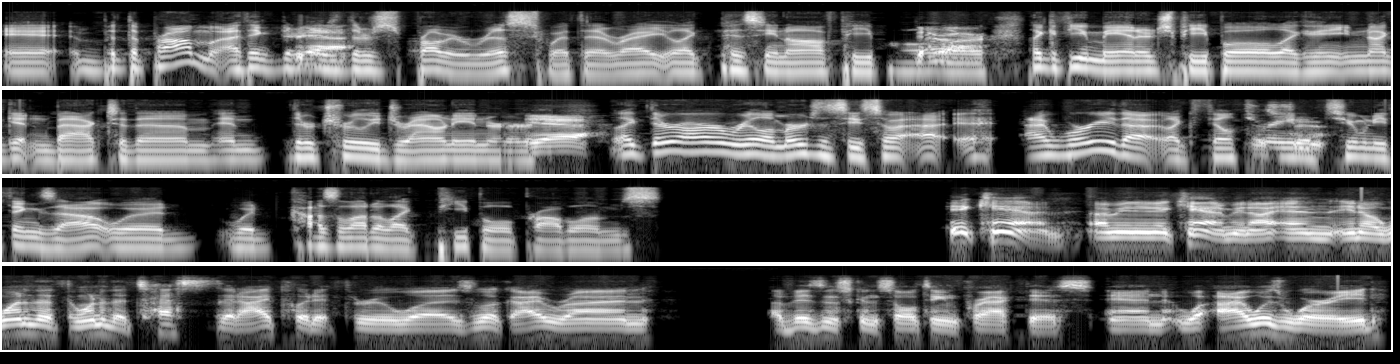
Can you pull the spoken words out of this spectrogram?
And, eh, but the problem, I think, there yeah. is, there's probably risks with it, right? Like pissing off people, there or are. like if you manage people, like you're not getting back to them, and they're truly drowning, or yeah, like there are real emergencies. So I I worry that like filtering too many things out would would cause a lot of like people problems. It can. I mean, it can. I mean, I and you know one of the one of the tests that I put it through was, look, I run a business consulting practice, and what I was worried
